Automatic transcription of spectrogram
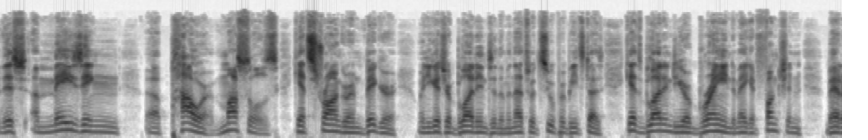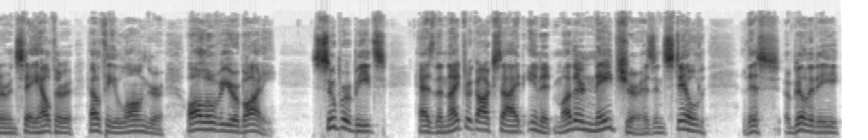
this amazing uh, power. Muscles get stronger and bigger when you get your blood into them, and that's what Super Beets does. Gets blood into your brain to make it function better and stay healthier, healthy longer, all over your body. Super Beets has the nitric oxide in it. Mother Nature has instilled this ability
